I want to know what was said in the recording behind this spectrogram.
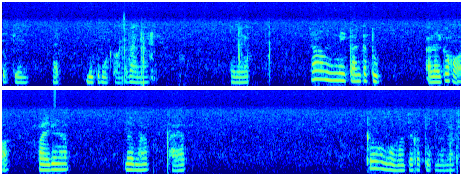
จบเกมแบบมีกระโดดก่อนก็ได้นะไปเลยครับถ้ามันมีการกระตุกอะไรก็ขอไฟด้วยนะครับ เริ่มนะครับไปครับ เค รื่องของผมมันจะกระตุกนะนะเว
